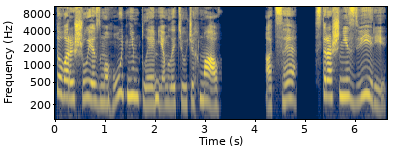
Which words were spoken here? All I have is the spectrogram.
товаришує з могутнім плем'ям летючих мав. А це страшні звірі,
